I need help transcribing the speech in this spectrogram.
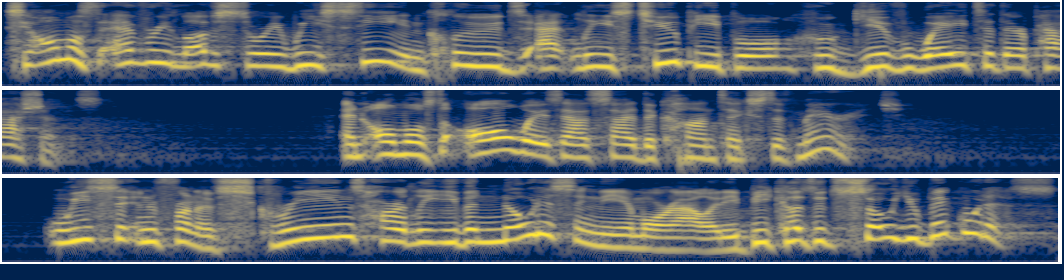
See, almost every love story we see includes at least two people who give way to their passions, and almost always outside the context of marriage. We sit in front of screens, hardly even noticing the immorality because it's so ubiquitous.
